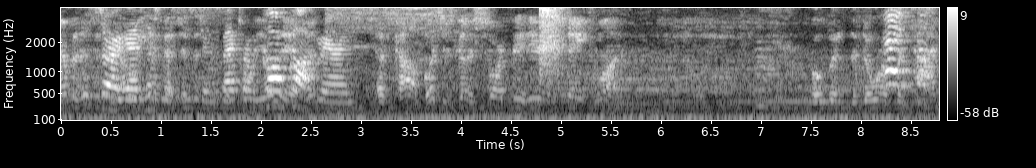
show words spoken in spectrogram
Remember, this Sorry, an guys, that's my sister in the background. Toyota Cough, cough, engine. Marin. As Kyle Busch is going to short pit here in stage one. Opens the door Guys, for Todd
